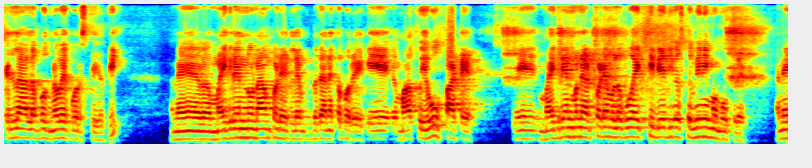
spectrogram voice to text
છેલ્લા લગભગ નવેક વર્ષથી હતી. અને માઇગ્રેનનું નામ પડે એટલે બધાને ખબર હોય કે માથું એવું ફાટે. એ માઇગ્રેન મને અઠવાડિયામાં લગભગ એકથી બે દિવસ તો મિનિમમ ઉપડે. અને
